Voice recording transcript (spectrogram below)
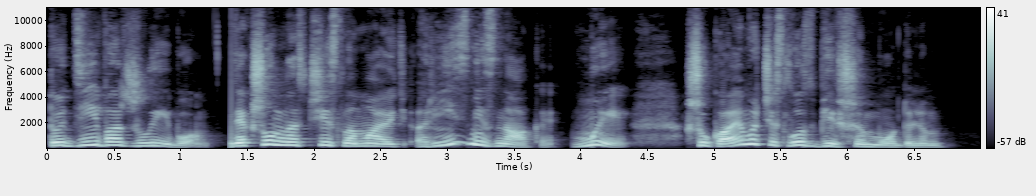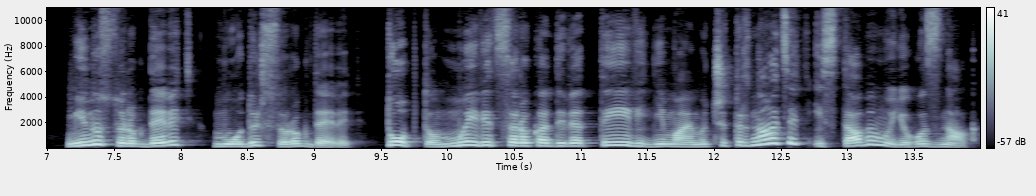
тоді важливо, якщо в нас числа мають різні знаки, ми шукаємо число з більшим модулем. Мінус 49 модуль 49. Тобто ми від 49 віднімаємо 14 і ставимо його знак.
